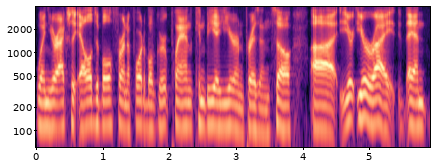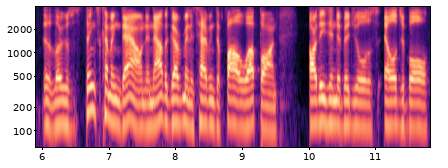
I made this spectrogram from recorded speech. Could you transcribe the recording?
when you're actually eligible for an affordable group plan can be a year in prison. So uh, you're you're right, and there's things coming down, and now the government is having to follow up on are these individuals eligible?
